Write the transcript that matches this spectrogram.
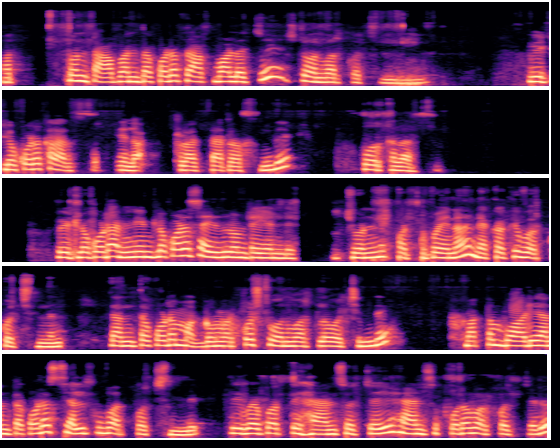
మొత్తం టాప్ అంతా కూడా ఫ్రాక్ మాల్ వచ్చి స్టోన్ వర్క్ వచ్చింది. వీటిలో కూడా కలర్స్ ఇలా కలర్ చార్ట్ వస్తుంది. ఫోర్ కలర్స్ వీటిలో కూడా అన్నింట్లో కూడా సైజులు ఉంటాయండి. చూడండి పట్టు నెక్కకి వర్క్ వచ్చిందండి ఇదంతా కూడా మగ్గం వర్క్ స్టోన్ వర్క్లో వచ్చింది. మొత్తం బాడీ అంతా కూడా సెల్ఫ్ వర్క్ వచ్చింది. త్రీ బై ఫోర్ హ్యాండ్స్ వచ్చాయి. హ్యాండ్స్ కూడా వర్క్ వచ్చాడు.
